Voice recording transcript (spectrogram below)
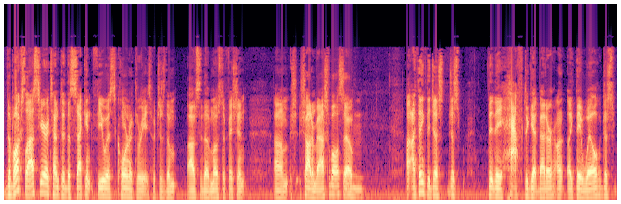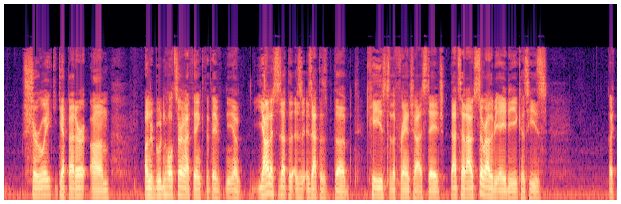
the Bucks last year attempted the second fewest corner threes which is the obviously the most efficient um, sh- shot in basketball so I I think that just just that they have to get better uh, like they will just surely get better um, under Budenholzer and I think that they've you know Giannis is at the is, is at the the keys to the franchise stage. That said I would still rather be AD because he's like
